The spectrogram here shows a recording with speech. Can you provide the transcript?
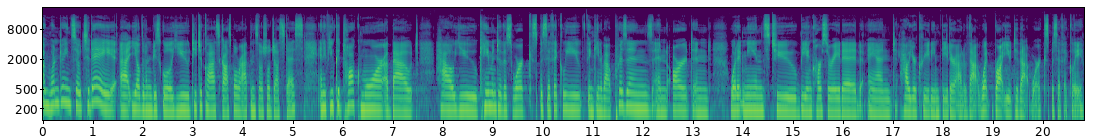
I'm wondering so today at Yale Divinity School, you teach a class, Gospel Rap and Social Justice. And if you could talk more about how you came into this work, specifically thinking about prisons and art and what it means to be incarcerated and how you're creating theater out of that. What brought you to that work specifically?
